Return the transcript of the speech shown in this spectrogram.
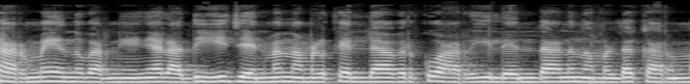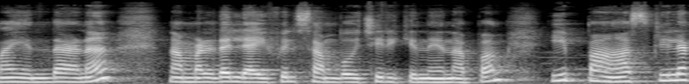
കർമ്മ എന്ന് പറഞ്ഞു കഴിഞ്ഞാൽ അത് ഈ ജന്മം നമ്മൾക്ക് എല്ലാവർക്കും അറിയില്ല. എന്താണ് നമ്മളുടെ കർമ്മ? എന്താണ് നമ്മളുടെ ലൈഫിൽ സംഭവിച്ചിരിക്കുന്നതെന്ന്. അപ്പം ഈ പാസ്റ്റിലെ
